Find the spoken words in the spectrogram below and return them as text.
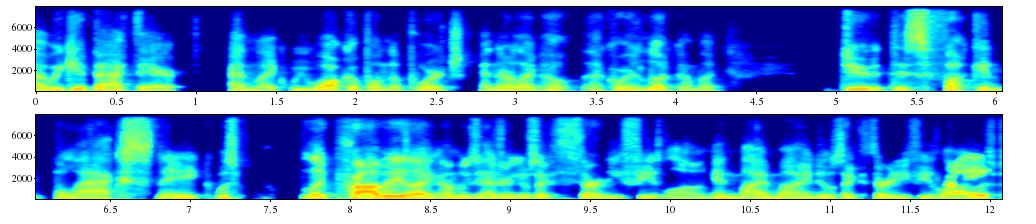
I, we get back there and like we walk up on the porch and they're like, oh, Corey, look. I'm like, dude, this fucking black snake was like probably like I'm exaggerating. It was like 30 feet long. In my mind, it was like 30 feet long. Right. It was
